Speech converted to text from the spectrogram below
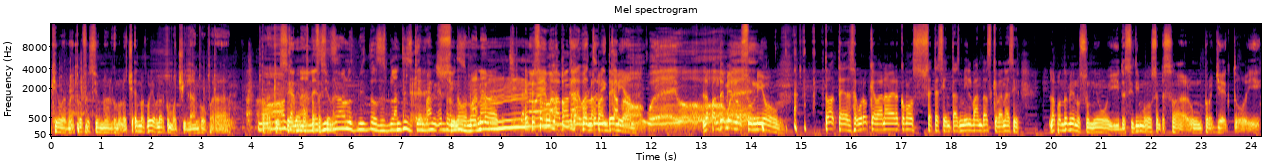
quiero verme profesional como los... Es más, voy a hablar como chilango para, para que se vea más profesional. los, los desplantes que van dentro sí, no, no, mira, Mm, empezamos van a la banda por la pandemia. cabrón, güey, oh, La pandemia güey. nos unió. Te aseguro que van a haber como 700 mil bandas que van a decir, la pandemia nos unió y decidimos empezar un proyecto y...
